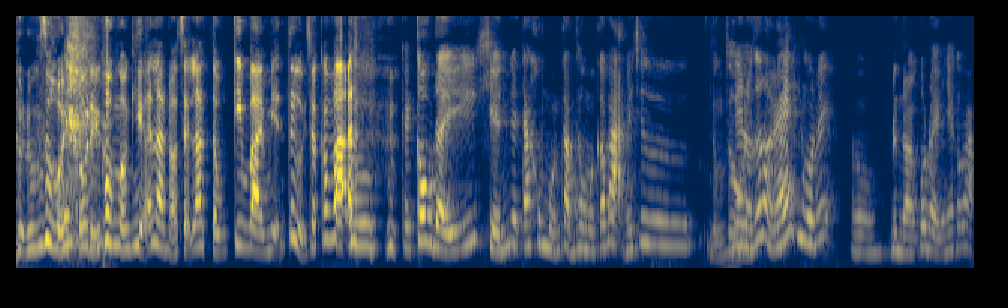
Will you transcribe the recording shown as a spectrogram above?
ừ, đúng rồi câu đấy không có nghĩa là nó sẽ là tấm kim bài miễn tử cho các bạn. Ừ, cái câu đấy khiến người ta không muốn cảm thông với các bạn ấy chứ đúng rồi nghe nó rất là ghét luôn ấy. Ừ, đừng nói câu đấy nha các bạn.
